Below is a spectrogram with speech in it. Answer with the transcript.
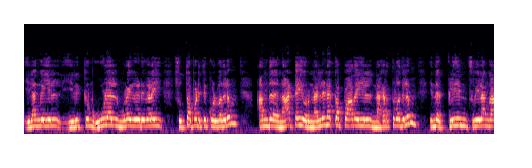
இலங்கையில் இருக்கும் ஊழல் முறைகேடுகளை சுத்தப்படுத்திக் கொள்வதிலும் அந்த நாட்டை ஒரு நல்லிணக்க பாதையில் நகர்த்துவதிலும் இந்த கிளீன் ஸ்ரீலங்கா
